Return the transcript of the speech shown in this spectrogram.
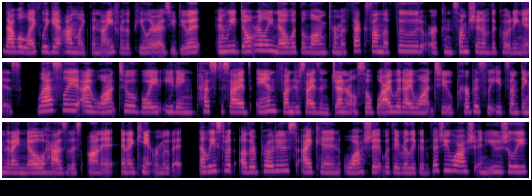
that will likely get on like the knife or the peeler as you do it and we don't really know what the long term effects on the food or consumption of the coating is. Lastly, I want to avoid eating pesticides and fungicides in general, so why would I want to purposely eat something that I know has this on it and I can't remove it? At least with other produce, I can wash it with a really good veggie wash, and usually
